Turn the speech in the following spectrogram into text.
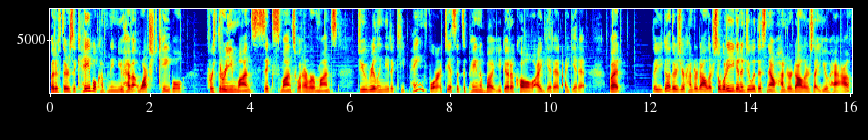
But if there's a cable company and you haven't watched cable for three months, six months, whatever months, do you really need to keep paying for it? Yes, it's a pain in the butt. You get a call. I get it. I get it. But there you go, there's your $100. So, what are you going to do with this now $100 that you have?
